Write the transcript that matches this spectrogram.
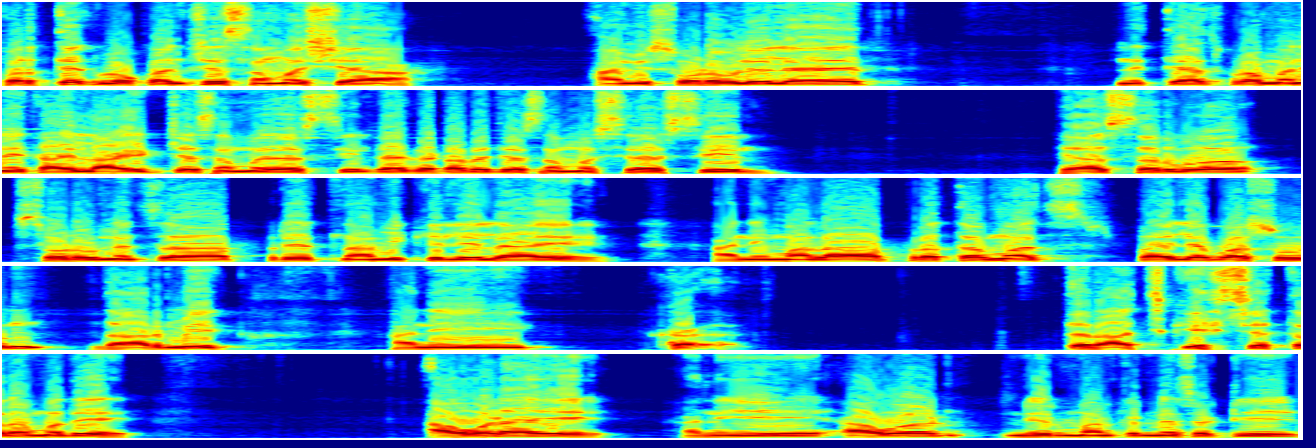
प्रत्येक लोकांची समस्या आम्ही सोडवलेल्या आहेत. आणि त्याचप्रमाणे काही लाईटच्या समस्या असतील काही गटाराच्या समस्या असतील ह्या सर्व सोडवण्याचा प्रयत्न आम्ही केलेला आहे. आणि मला प्रथमच पहिल्यापासून धार्मिक आणि क- राजकीय क्षेत्रामध्ये आवड आहे. आणि आवड निर्माण करण्यासाठी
